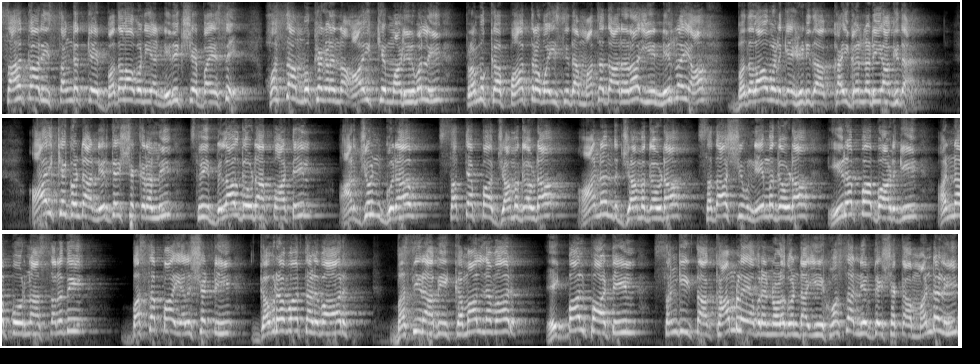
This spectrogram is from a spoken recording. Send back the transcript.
ಸಹಕಾರಿ ಸಂಘಕ್ಕೆ ಬದಲಾವಣೆಯ ನಿರೀಕ್ಷೆ ಬಯಸಿ ಹೊಸ ಮುಖಗಳನ್ನು ಆಯ್ಕೆ ಮಾಡಿರುವಲ್ಲಿ ಪ್ರಮುಖ ಪಾತ್ರ ವಹಿಸಿದ ಮತದಾರರ ಈ ನಿರ್ಣಯ ಬದಲಾವಣೆಗೆ ಹಿಡಿದ ಕೈಗನ್ನಡಿಯಾಗಿದೆ. ಆಯ್ಕೆಗೊಂಡ ನಿರ್ದೇಶಕರಲ್ಲಿ ಶ್ರೀ ಬಿಲಾಲ್ ಗೌಡ, ಪಾಟೀಲ್, ಅರ್ಜುನ್ ಗುರಾವ್, ಸತ್ಯಪ್ಪ ಜಾಮಗೌಡ, ಆನಂದ್ ಜಾಮಗೌಡ, ಸದಾಶಿವ್ ನೇಮಗೌಡ, ಈರಪ್ಪ ಬಾಡ್ಗಿ, ಅನ್ನಪೂರ್ಣ ಸರದಿ ಬಸಪ್ಪ ಯಲಶೆಟ್ಟಿ, ಗೌರವ ತಳವಾರ್, ಬಸಿರಾಬಿ ಕಮಾಲ್ನವರ್, ಇಕ್ಬಾಲ್ ಪಾಟೀಲ್, ಸಂಗೀತ ಕಾಂಬ್ಳೆ ಅವರನ್ನೊಳಗೊಂಡ ಈ ಹೊಸ ನಿರ್ದೇಶಕ ಮಂಡಳಿ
